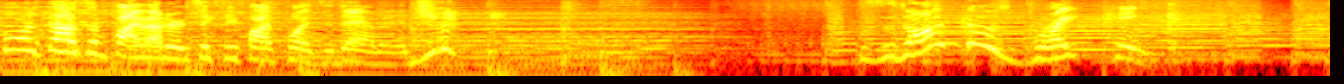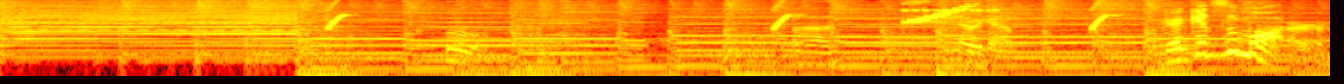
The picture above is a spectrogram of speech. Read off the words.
4,565 points of damage. Zidane goes bright pink. Hmm. Uh, there we go. Drink some water.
